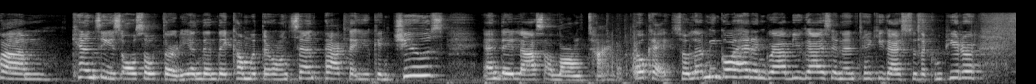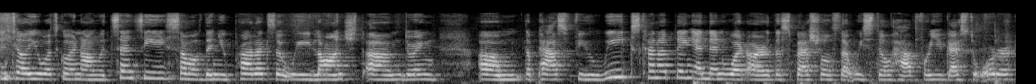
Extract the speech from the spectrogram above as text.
um, Kenzie is also 30 and then they come with their own scent pack that you can choose and they last a long time. Okay, so let me go ahead and grab you guys and then take you guys to the computer and tell you what's going on with Scentsy, some of the new products that we launched um, during um, the past few weeks kind of thing and then what are the specials that we still have for you guys to order,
